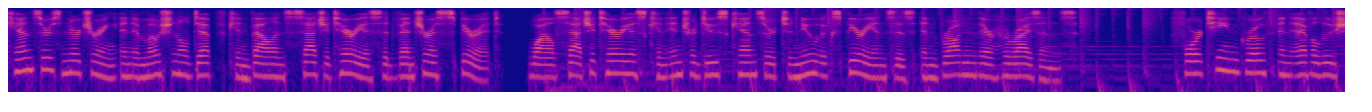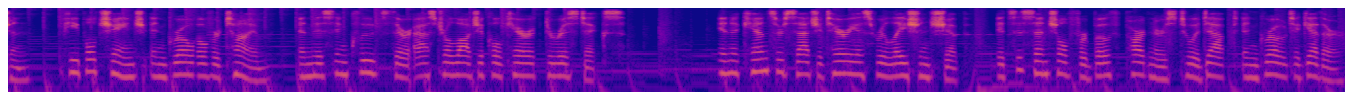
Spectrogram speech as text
Cancer's nurturing and emotional depth can balance Sagittarius' adventurous spirit, while Sagittarius can introduce Cancer to new experiences and broaden their horizons. 14 Growth and Evolution People change and grow over time, and this includes their astrological characteristics. In a Cancer-Sagittarius relationship, it's essential for both partners to adapt and grow together.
